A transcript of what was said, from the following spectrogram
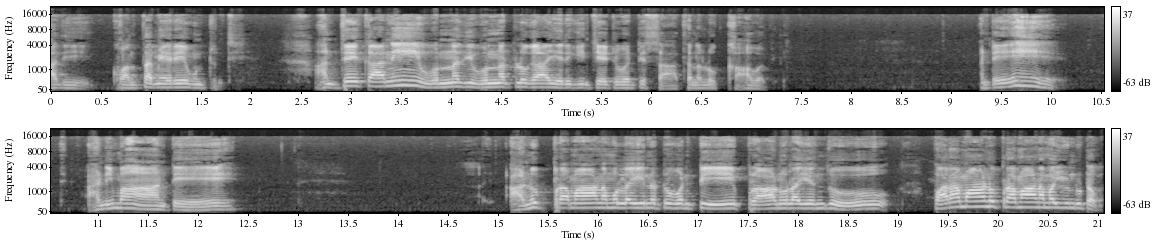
అది కొంతమేరే ఉంటుంది. అంతేకాని ఉన్నది ఉన్నట్లుగా ఎరిగించేటువంటి సాధనలు కావవి. అంటే అణిమ అంటే అణుప్రమాణములైనటువంటి ప్రాణుల యందు పరమాణు ప్రమాణమై ఉండుటం.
